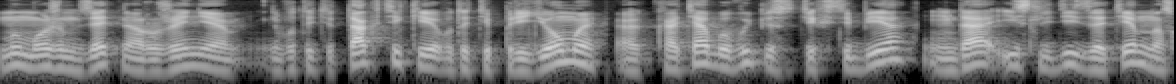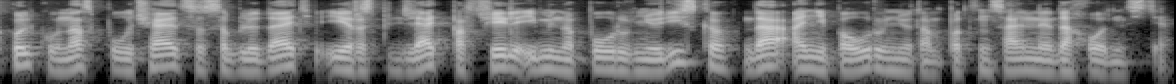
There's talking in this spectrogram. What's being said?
мы можем взять на вооружение вот эти тактики, вот эти приемы, э, хотя бы выписать их себе, да, и следить за тем, насколько у нас получается соблюдать и распределять портфель именно по уровню рисков, да, а не по уровню там потенциальной доходности.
